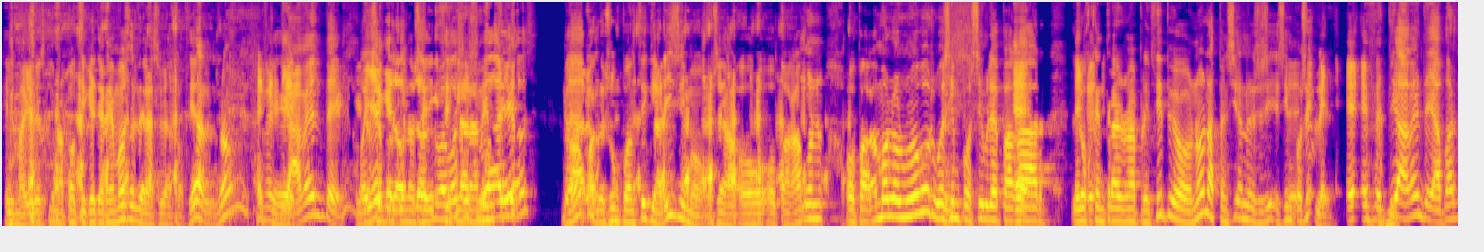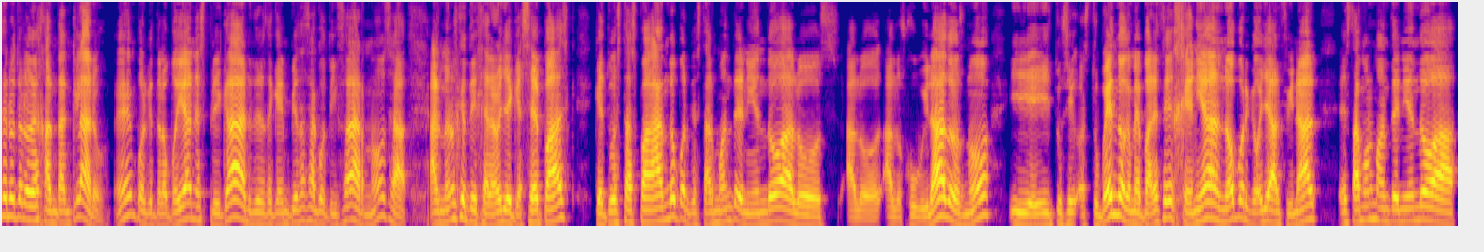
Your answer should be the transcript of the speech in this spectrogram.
el mayor esquema Ponzi que tenemos, el de la seguridad social, ¿no? Efectivamente. Oye, que, no se dice claramente. ¿no? Cuando es un Ponzi clarísimo. O sea, o, pagamos, o pagamos los nuevos o es imposible pagar eh, los que entraron al principio, ¿no? Las pensiones, es, imposible. Efectivamente, y aparte no te lo dejan tan claro, ¿eh? porque te lo podían explicar desde que empiezas a cotizar, ¿no? O sea, al menos que te dijeran, oye, que sepas que tú estás pagando porque estás manteniendo a los, a los, a los jubilados, ¿no? Y, tú, estupendo, que me parece genial, ¿no? Porque, oye, al final estamos manteniendo a,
